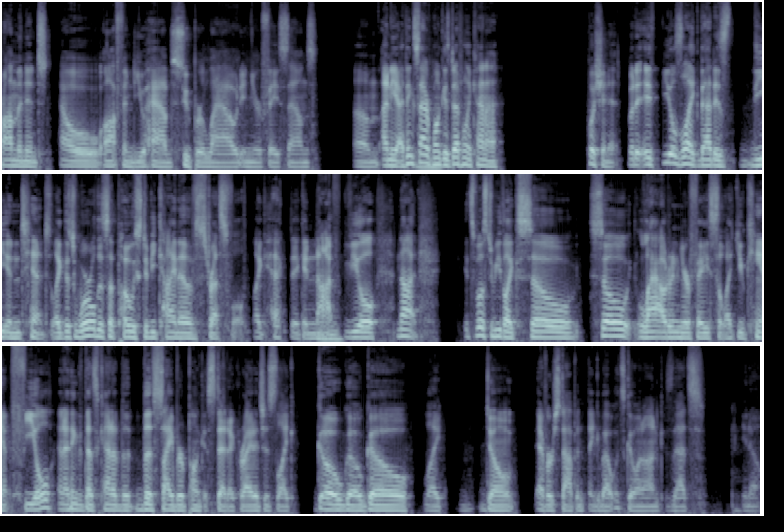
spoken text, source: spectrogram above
prominent, how often do you have super loud in your face sounds. Um, and yeah, I think Cyberpunk is definitely kind of pushing it, but it, it feels like that is the intent. Like this world is supposed to be kind of stressful, like hectic, and not feel not. It's supposed to be like so so loud in your face that like you can't feel, and I think that that's kind of the the cyberpunk aesthetic, right? It's just like go go go, like don't ever stop and think about what's going on because that's you know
